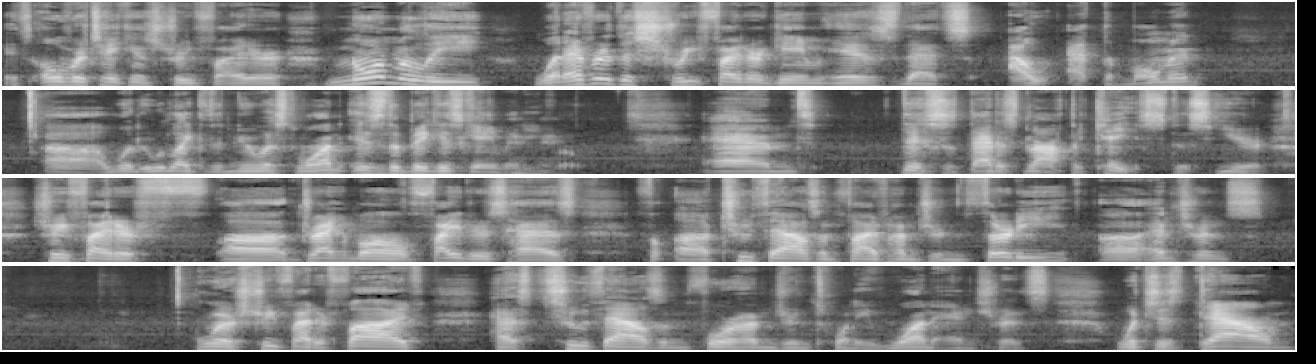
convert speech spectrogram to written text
It's overtaken Street Fighter. Normally, whatever the Street Fighter game is that's out at the moment, uh, what, like the newest one, is the biggest game at Evo. And this that is not the case this year. Street Fighter, uh, Dragon Ball FighterZ has uh, 2,530 uh, entrants, whereas Street Fighter Five has 2,421 entrants, which is down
